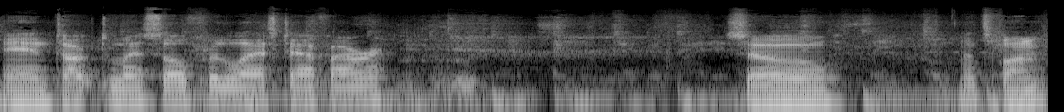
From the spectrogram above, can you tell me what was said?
and talked to myself for the last half hour. So, that's fun.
